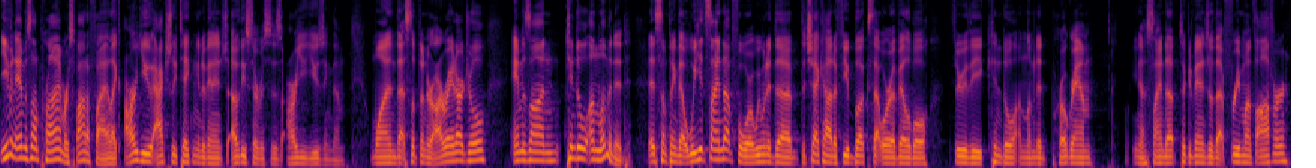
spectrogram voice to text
Even Amazon Prime or Spotify, like, are you actually taking advantage of these services? Are you using them? One that slipped under our radar, Joel, Amazon Kindle Unlimited is something that we had signed up for. We wanted to, to check out a few books that were available through the Kindle Unlimited program. You know, signed up, took advantage of that free month offer.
